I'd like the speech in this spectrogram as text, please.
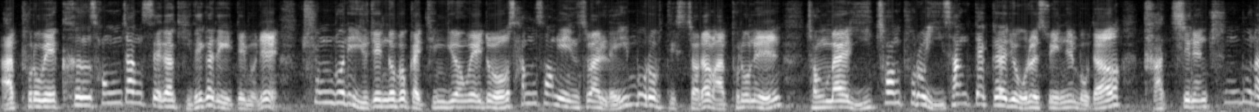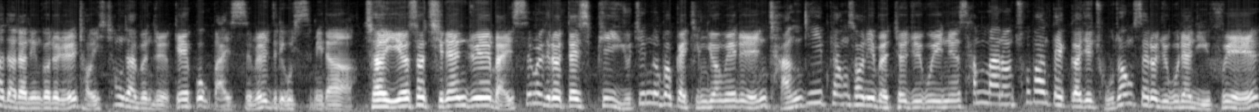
앞으로의 큰 성장세가 기대가 되기 때문에 충분히 유진 로봇 같은 경우에도 삼성이 인수한 레인보 로보틱스처럼 앞으로는 정말 2000% 이상대까지 오를 수 있는 보다 가치는 충분하다라는 것을 저희 시청자분들께 꼭 말씀을 드리고 싶습니다. 자, 이어서 지난주에 말씀을 드렸다시피 유진 로봇 같은 경우에는 장기 평선이 버텨주고 있는 3만원 초반대까지 조정세를 주고 난 이후에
